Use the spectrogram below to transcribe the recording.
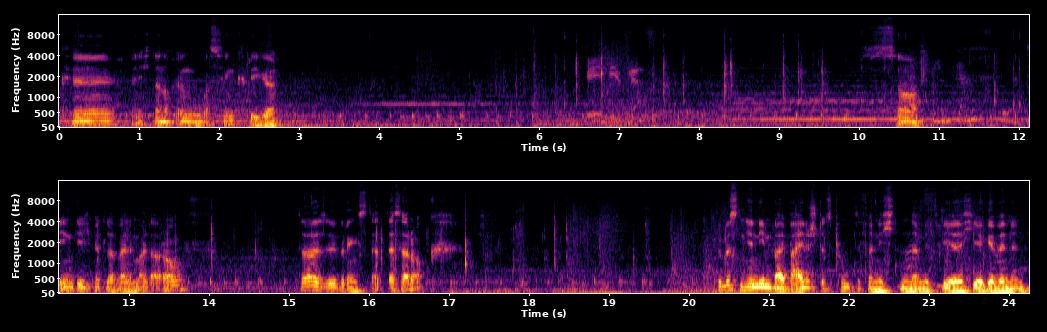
Okay, wenn ich da noch irgendwo was hinkriege. So, mit dem gehe ich mittlerweile mal darauf. Da ist übrigens der Desserrock. Wir müssen hier nebenbei beide Stützpunkte vernichten, damit wir hier gewinnen.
